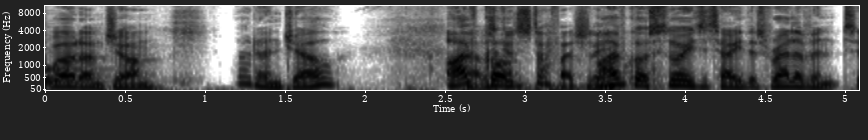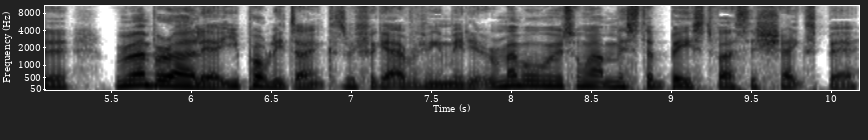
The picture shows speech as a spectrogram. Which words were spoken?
Well done, John. Well done, Joel. I've got good stuff, actually. I've got a story to tell you that's relevant to. Remember earlier, you probably don't because we forget everything immediately. Remember when we were talking about Mr. Beast versus Shakespeare?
